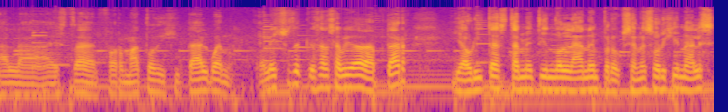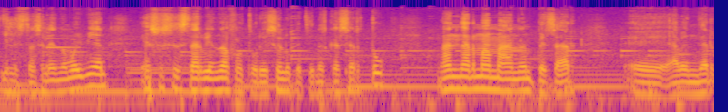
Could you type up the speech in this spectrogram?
a la esta, el formato digital. Bueno, el hecho de que se ha sabido adaptar y ahorita está metiendo lana en producciones originales y le está saliendo muy bien. Eso es estar viendo a futuro, eso es lo que tienes que hacer tú. Andar mamando, empezar eh, a vender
